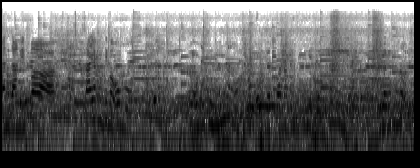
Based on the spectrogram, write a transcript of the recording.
Ang dami pa. Sayang hindi maubos. Ubusin mo na. Nag-order pa ng hidden tea. Ilagay mo na ulit.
